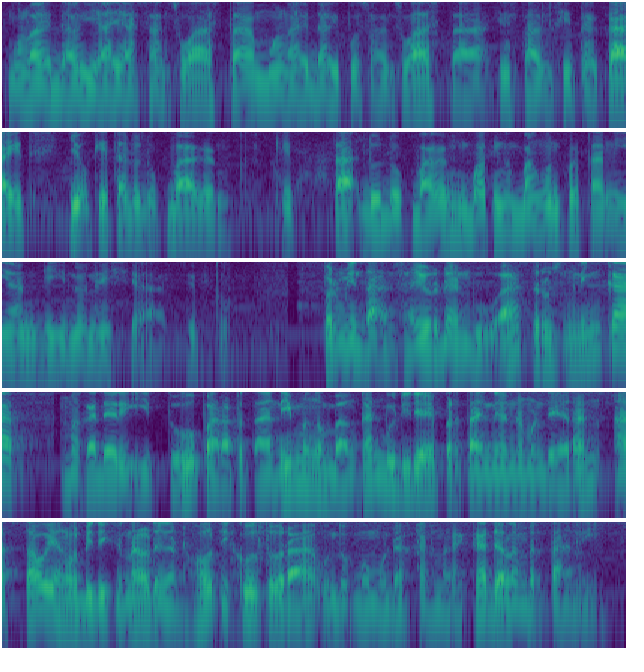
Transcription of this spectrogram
mulai dari yayasan swasta, mulai dari perusahaan swasta, instansi terkait. Yuk kita duduk bareng, kita duduk bareng buat ngebangun pertanian di Indonesia gitu. Permintaan sayur dan buah terus meningkat. Maka dari itu, para petani mengembangkan budidaya pertanian modern atau yang lebih dikenal dengan hortikultura untuk memudahkan mereka dalam bertani.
